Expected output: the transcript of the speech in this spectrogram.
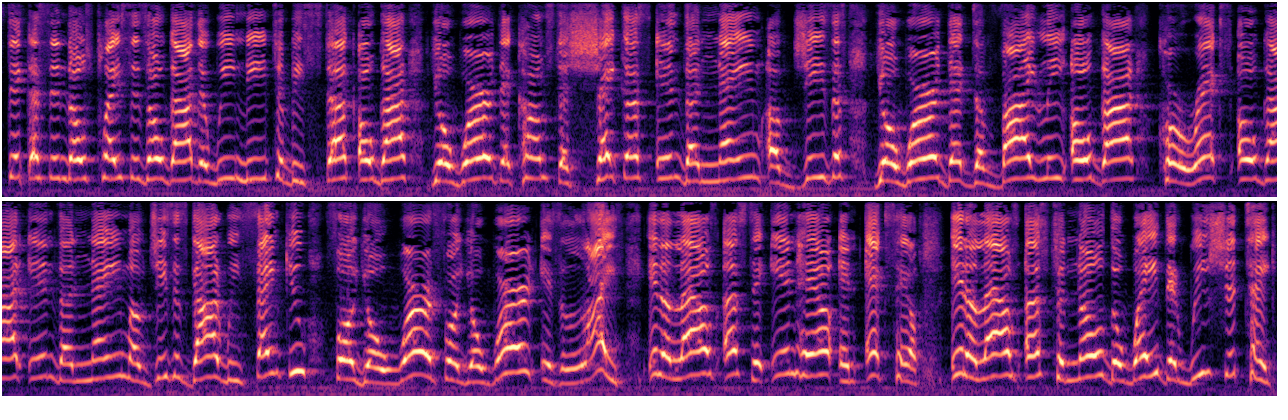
Stick us in those places, oh God, that we need to be stuck, oh God. Your word that comes to shake us in the name of Jesus. Your word that divinely, oh God, corrects, oh God, in the name of Jesus. God, we thank you for your word, for your word is life. It allows us to inhale and exhale. It allows us to know the way that we should take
